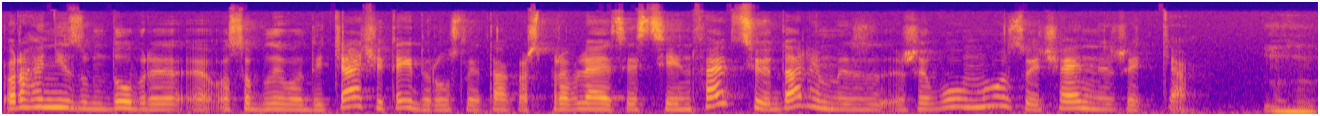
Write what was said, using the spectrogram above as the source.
Організм добре, е, особливо дитячий, та й дорослий також справляється з цією інфекцією. Далі ми живемо звичайне життя. Угу.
